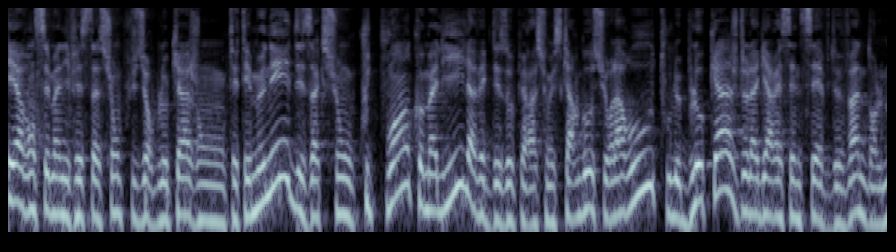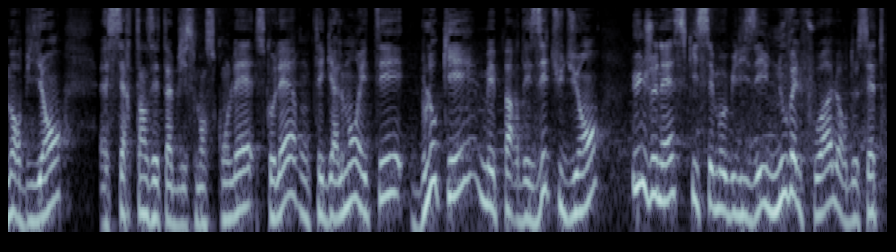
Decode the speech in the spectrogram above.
Et avant ces manifestations, plusieurs blocages ont été menés, des actions coup de poing comme à Lille, avec des opérations escargots sur la route, ou le blocage de la gare SNCF de Vannes dans le Morbihan. Certains établissements scolaires ont également été bloqués, mais par des étudiants. Une jeunesse qui s'est mobilisée une nouvelle fois lors de cette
